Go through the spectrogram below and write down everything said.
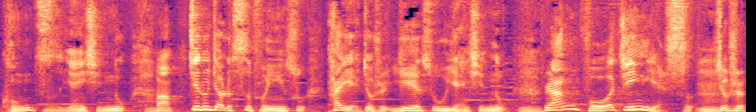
孔子言行录》啊，基督教的四福音书，它也就是耶稣言行录，然佛经也是，就是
